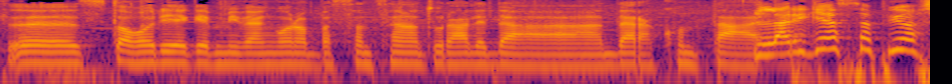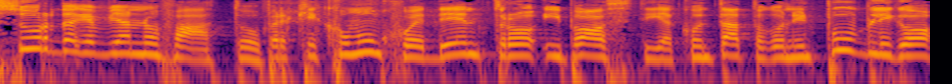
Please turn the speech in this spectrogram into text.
eh, storie che mi vengono abbastanza naturali da, da raccontare. La richiesta più assurda che vi hanno fatto, perché comunque comunque dentro i posti a contatto con il pubblico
